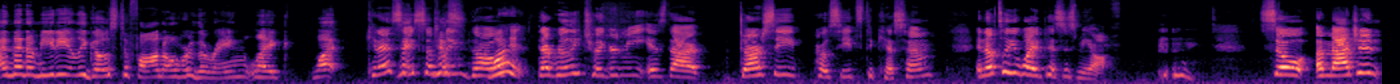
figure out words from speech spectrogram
and then immediately goes to fawn over the ring. Like what? Can I say Just- something though? What? that really triggered me is that Darcy proceeds to kiss him, and I'll tell you why it pisses me off. so imagine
